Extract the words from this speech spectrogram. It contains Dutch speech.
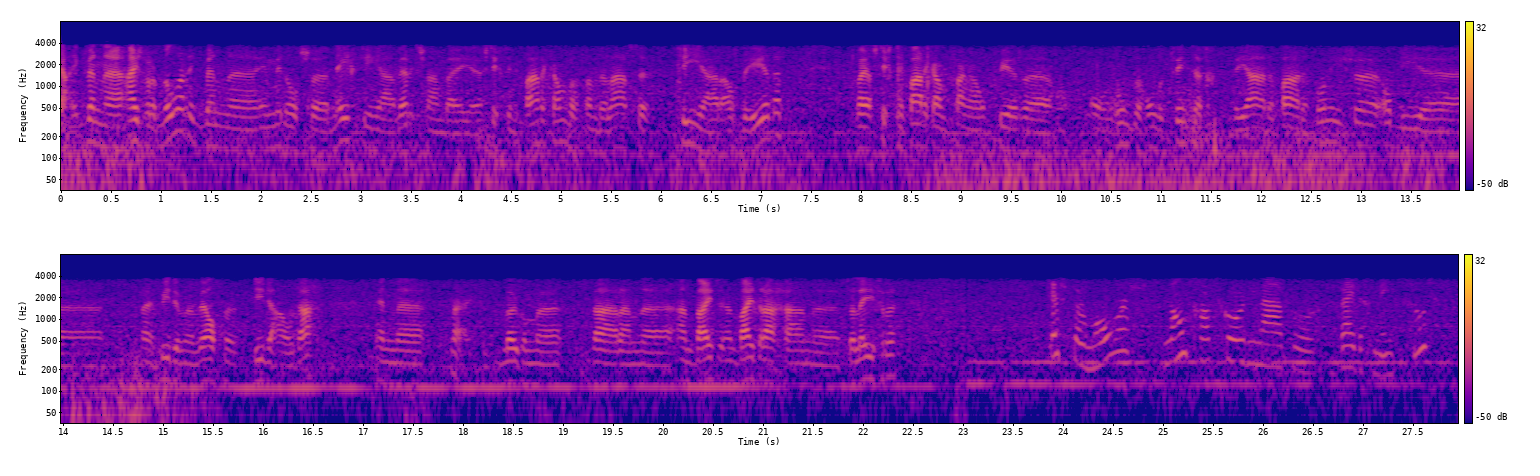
Ja, ik ben uh, IJsbert Muller. Ik ben uh, inmiddels uh, 19 jaar werkzaam bij Stichting de Paardenkamp, waarvan de laatste 10 jaar als beheerder. Wij als Stichting Paardenkamp vangen ongeveer rond de 120 bejaarde paarden en ponies op. Die nou, bieden we een welverdiende oude dag. En nou, ik vind het leuk om daaraan aan een bijdrage aan te leveren. Esther Mollers, landschapscoördinator bij de gemeente Soest.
